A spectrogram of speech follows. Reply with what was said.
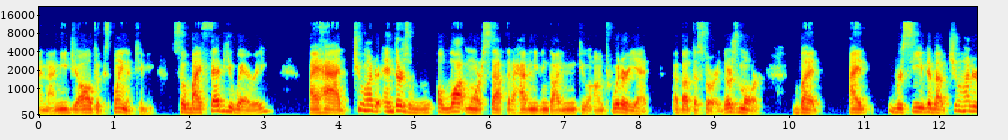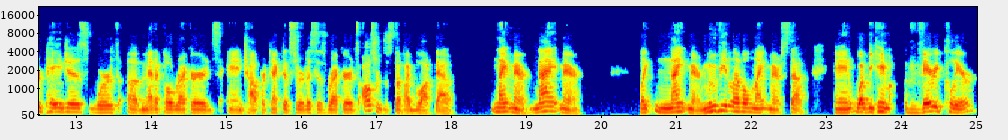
and I need you all to explain it to me. So by February, I had 200, and there's a lot more stuff that I haven't even gotten into on Twitter yet about the story. There's more, but I received about 200 pages worth of medical records and child protective services records, all sorts of stuff I blocked out. Nightmare, nightmare, like nightmare, movie level nightmare stuff. And what became very clear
